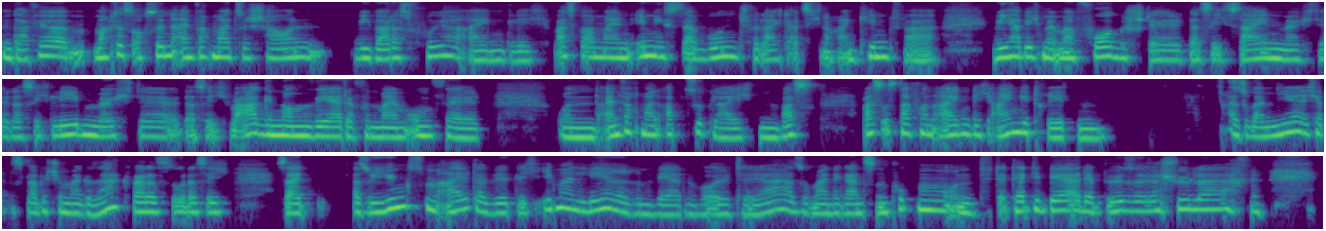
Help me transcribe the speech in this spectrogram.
Und dafür macht es auch Sinn, einfach mal zu schauen, wie war das früher eigentlich? Was war mein innigster Wunsch, vielleicht als ich noch ein Kind war? Wie habe ich mir immer vorgestellt, dass ich sein möchte, dass ich leben möchte, dass ich wahrgenommen werde von meinem Umfeld? Und einfach mal abzugleichen, was, was ist davon eigentlich eingetreten? Also bei mir, ich habe das glaube ich schon mal gesagt, war das so, dass ich seit also jüngstem Alter wirklich immer Lehrerin werden wollte. Ja, also meine ganzen Puppen und der Teddybär, der böse Schüler,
